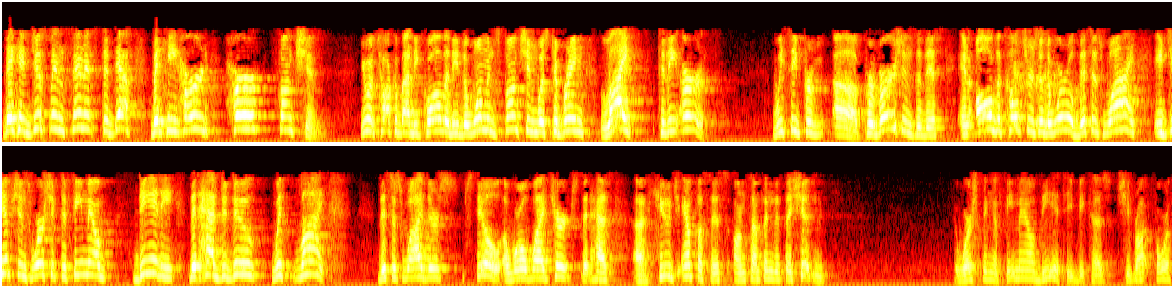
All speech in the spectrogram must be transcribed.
They had just been sentenced to death, but he heard her function. You want to talk about equality? The woman's function was to bring life to the earth. We see per, uh, perversions of this in all the cultures of the world. This is why Egyptians worshipped a female deity that had to do with life. This is why there's still a worldwide church that has a huge emphasis on something that they shouldn't. They're worshiping a female deity because she brought forth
